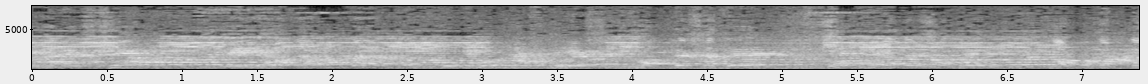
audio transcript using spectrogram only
এখানে এসেছি, এই হাজার হাজার প্রতিবন্ধী স্কুলের শিক্ষকদের সাথে শিক্ষিকাদের সাথে, কর্মকর্তা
